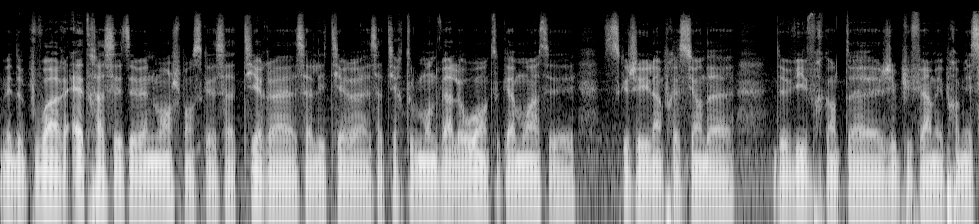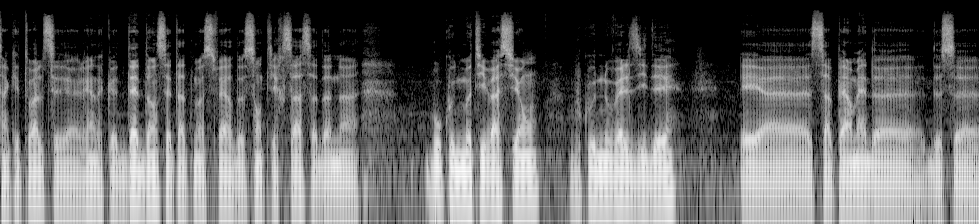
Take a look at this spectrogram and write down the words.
Mais de pouvoir être à cet événement, je pense que ça tire, ça les tire, ça tire tout le monde vers le haut. En tout cas, moi, c'est ce que j'ai eu l'impression de, vivre quand euh, j'ai pu faire mes premiers 5 étoiles. C'est rien que d'être dans cette atmosphère, de sentir ça, ça donne euh, beaucoup de motivation, beaucoup de nouvelles idées. Et euh, ça permet de se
